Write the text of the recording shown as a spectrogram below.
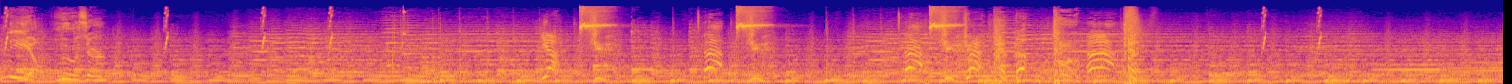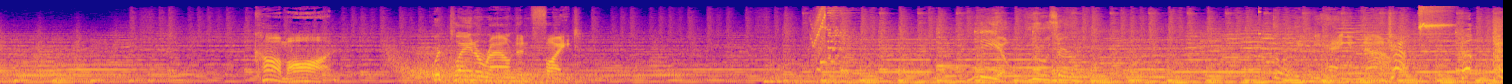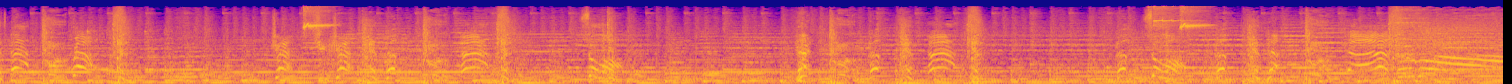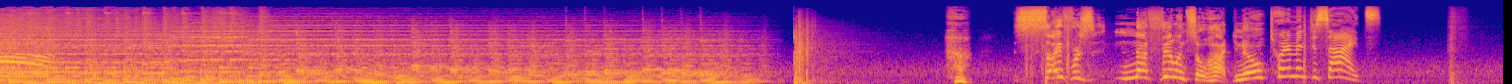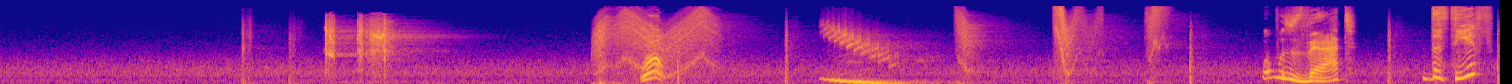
Kneel, loser! Yeah! Come on. Quit playing around and fight. Seifer's not feeling so hot, you know? Tournament decides. Whoa! What was that? The thief?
